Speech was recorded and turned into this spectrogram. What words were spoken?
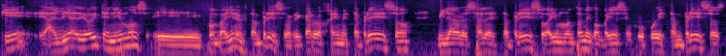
que eh, al día de hoy tenemos eh, compañeros que están presos. Ricardo Jaime está preso, Milagro Sala está preso, hay un montón de compañeros en Jujuy que están presos,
